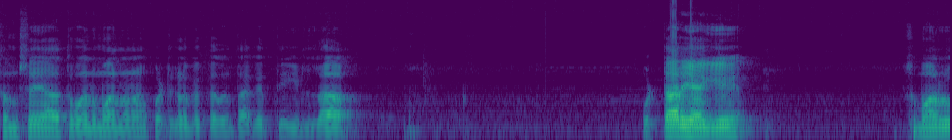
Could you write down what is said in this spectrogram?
ಸಂಶಯ ಅಥವಾ ಅನುಮಾನನ ಪಟ್ಕೊಳ್ಬೇಕಾದಂಥ ಅಗತ್ಯ ಇಲ್ಲ. ಒಟ್ಟಾರೆಯಾಗಿ ಸುಮಾರು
